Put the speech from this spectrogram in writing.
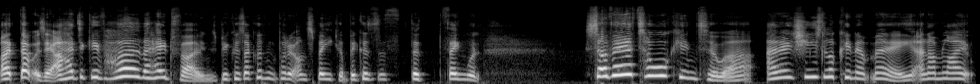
I, that was it. I had to give her the headphones because I couldn't put it on speaker because the, the thing would. So they're talking to her, and then she's looking at me, and I'm like,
